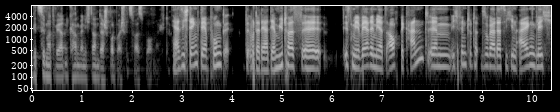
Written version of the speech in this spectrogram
gezimmert werden kann, wenn ich dann Dashboard beispielsweise bauen möchte. Ja, also ich denke, der Punkt oder der, der Mythos äh, ist mir, wäre mir jetzt auch bekannt. Ähm, ich finde sogar, dass ich ihn eigentlich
